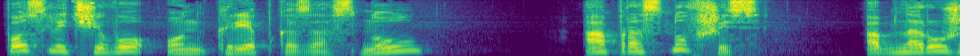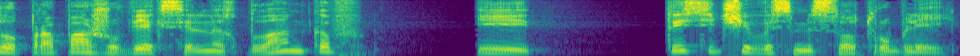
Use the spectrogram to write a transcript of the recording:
после чего он крепко заснул, а проснувшись, обнаружил пропажу вексельных бланков и 1800 рублей.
